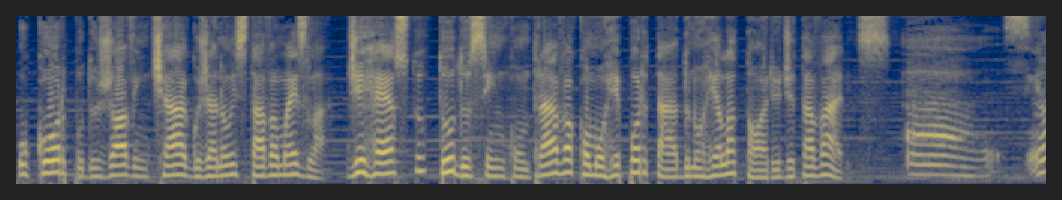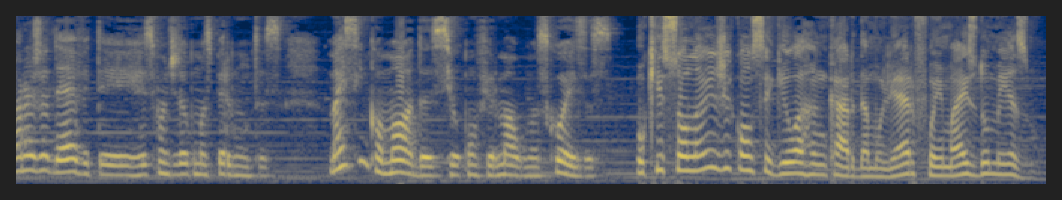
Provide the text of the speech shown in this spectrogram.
O corpo do jovem Tiago já não estava mais lá. De resto, tudo se encontrava como reportado no relatório de Tavares. A senhora já deve ter respondido algumas perguntas, mas se incomoda se eu confirmar algumas coisas? O que Solange conseguiu arrancar da mulher foi mais do mesmo.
